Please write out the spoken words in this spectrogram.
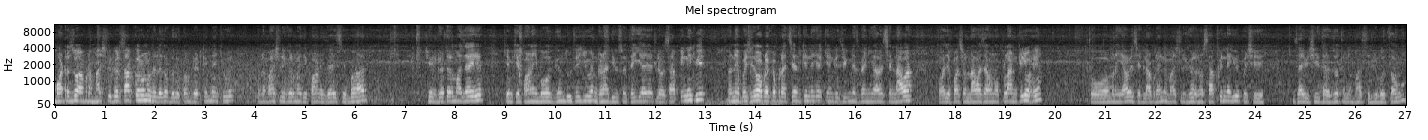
મોટર જો આપણે માછલી ઘર સાફ કરવાનું છે એટલે તો બધું કમ્પ્લીટ કરી નાખ્યું હોય અને માછલી ઘરમાંથી પાણી જાય છે બહાર. ઠેઠ ગટરમાં જાય છે. કેમ કે પાણી બહુ જ ગંદુ થઈ ગયું હોય ને ઘણા દિવસો થઈ ગયા છે એટલે સાફ કરી નાખીએ અને પછી જો આપણે કપડાં ચેન્જ કરી નાખ્યા, કેમ કે જિજ્ઞેશભાઈની આવે છે નાવા. તો આજે પાછો નાવા જવાનો પ્લાન કર્યો છે. તો હમણાં આવે છે એટલે આપણે એને માછલી ઘરનો સાફ કરી નાખ્યું. પછી જાવી સીધા જો તમને માછલીઓ બતાવું.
